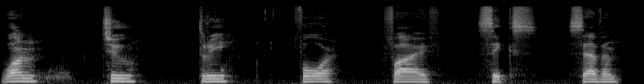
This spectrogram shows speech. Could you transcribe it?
one, two, three, four, five, six, seven,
